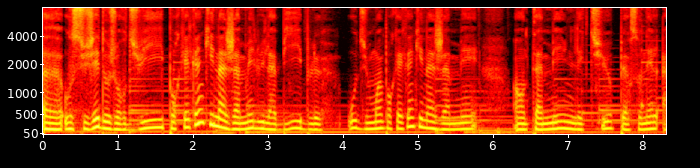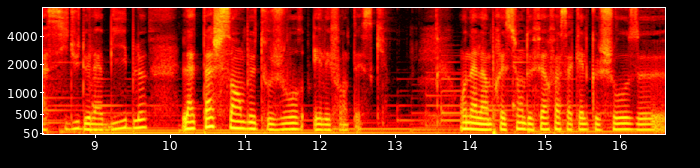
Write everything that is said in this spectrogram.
euh, au sujet d'aujourd'hui, pour quelqu'un qui n'a jamais lu la Bible, ou du moins pour quelqu'un qui n'a jamais entamé une lecture personnelle assidue de la Bible, la tâche semble toujours éléphantesque. On a l'impression de faire face à quelque chose euh,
